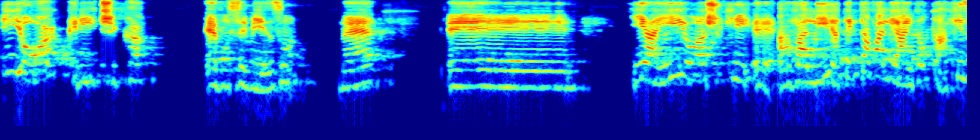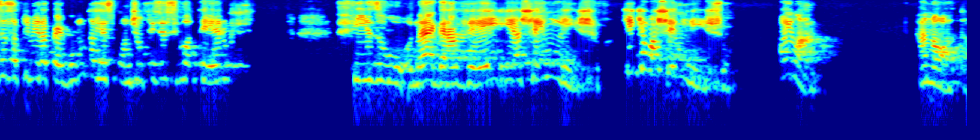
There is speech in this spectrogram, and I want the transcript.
pior crítica é você mesma, né? É... E aí eu acho que é, avalia, tenta avaliar. Então tá, fiz essa primeira pergunta, respondi, eu fiz esse roteiro, fiz o, né, gravei e achei um lixo. O que, que eu achei um lixo? Põe lá, anota,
